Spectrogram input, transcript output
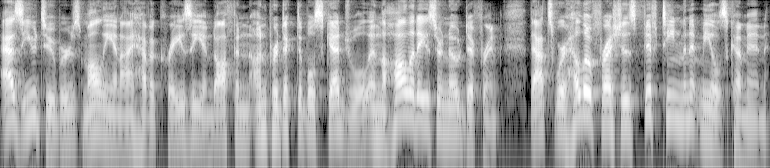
As YouTubers, Molly and I have a crazy and often unpredictable schedule, and the holidays are no different. That's where HelloFresh's 15 minute meals come in.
